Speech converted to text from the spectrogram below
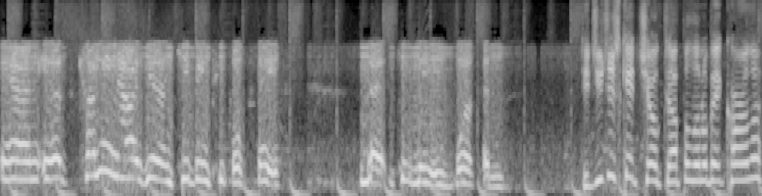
and it's coming out here and keeping people safe that keep me working. Did you just get choked up a little bit, Carla?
